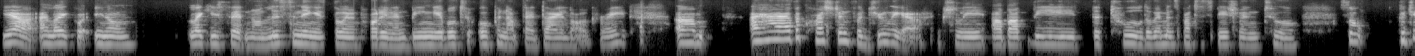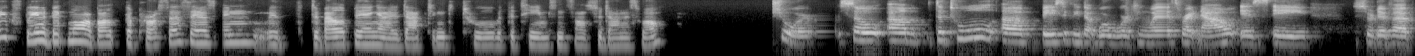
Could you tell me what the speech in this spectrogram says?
Yeah, I like what, you know, like you said, you know, listening is so important and being able to open up that dialogue, right? Um, I have a question for Julia, actually, about the, the tool, the women's participation tool. So could you explain a bit more about the process it has been with developing and adapting the tool with the teams in South Sudan as well? Sure. So um, the tool uh, basically that we're working with right now is a sort of a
